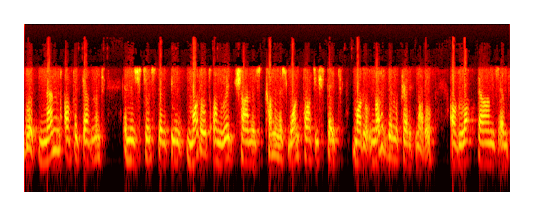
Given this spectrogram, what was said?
work. None of the government initiatives that have been modeled on Red China's communist one party state model, not a democratic model of lockdowns and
